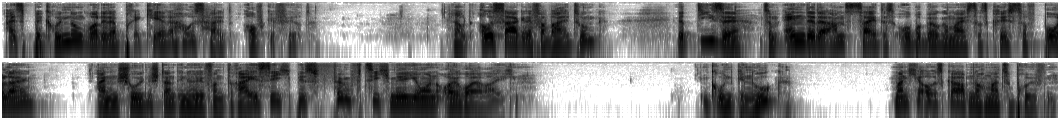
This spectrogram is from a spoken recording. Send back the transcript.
Als Begründung wurde der prekäre Haushalt aufgeführt. Laut Aussage der Verwaltung wird diese zum Ende der Amtszeit des Oberbürgermeisters Christoph Bohley einen Schuldenstand in Höhe von 30 bis 50 Millionen Euro erreichen. Grund genug, manche Ausgaben nochmal zu prüfen.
